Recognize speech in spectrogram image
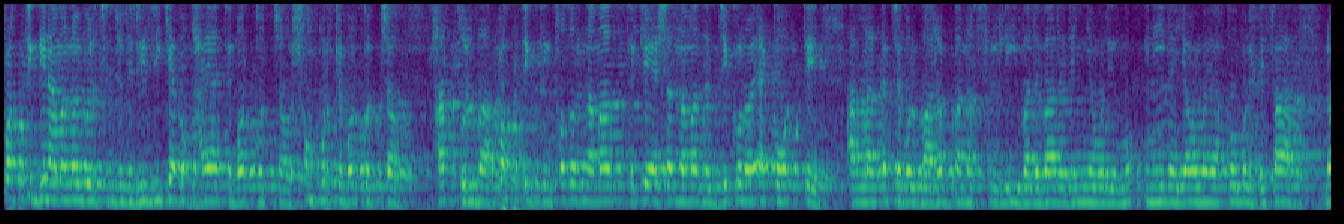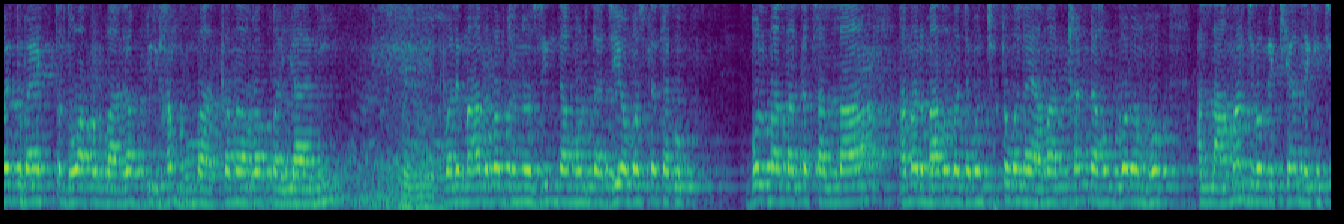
প্রত্যেক দিন আমার নবী বলেছেন, যদি রিজিকে এবং হায়াতে বরকত চাও, সম্পর্কে বরকত চাও, হাত তুলবা। প্রত্যেক দিন ফজর নামাজ থেকে এশার নামাজের যে কোনো এক ওয়াক্তে আল্লাহর কাছে বলবা, রব্বানা ফিরলি ওয়ালি ওয়ালিদাইয়া ওয়ালিল মুমিনিনা ইয়াওমা ইয়াকুমুল হিসাব। নয়তো একটা দোয়া পড়বা, রব্বির হামহুমা কামা রাব্বায়ানি বলে মা বাবার জন্য জিন্দা, মুর্দা যে অবস্থায় থাকুক বলব আল্লাহর কাছে, আল্লাহ, আমার মা বাবা যেমন ছোটবেলায় আমার ঠান্ডা হোক, গরম হোক, আল্লাহ, আমার যেভাবে খেয়াল রেখেছে,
